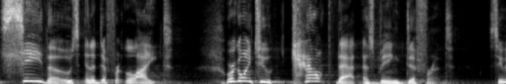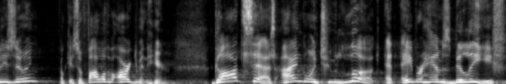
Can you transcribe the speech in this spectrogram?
see those in a different light. We're going to count that as being different. See what he's doing? Okay, so follow the argument here. God says, I'm going to look at Abraham's belief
